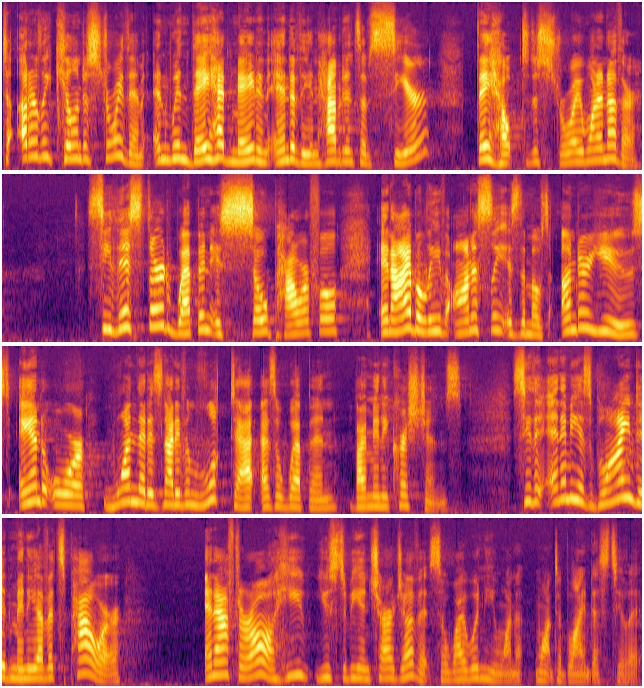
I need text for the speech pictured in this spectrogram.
to utterly kill and destroy them. And when they had made an end of the inhabitants of Seir, they help to destroy one another. See, this third weapon is so powerful, and I believe honestly is the most underused and or one that is not even looked at as a weapon by many Christians. See, the enemy has blinded many of its power. And after all, he used to be in charge of it, so why wouldn't he want to, want to blind us to it?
